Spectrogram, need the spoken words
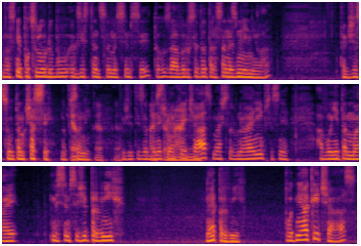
vlastně po celou dobu existence, myslím si, toho závodu se ta trasa nezměnila. Takže jsou tam časy napsané. Takže ty zaběhneš nějaký čas, máš srovnání, přesně. A oni tam mají, myslím si, že prvních, ne prvních, pod nějaký čas,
